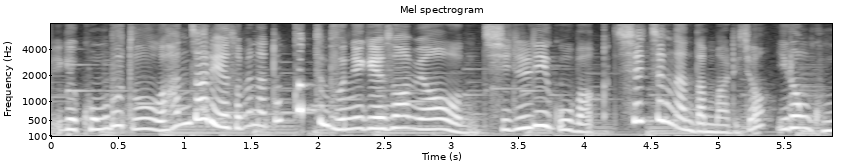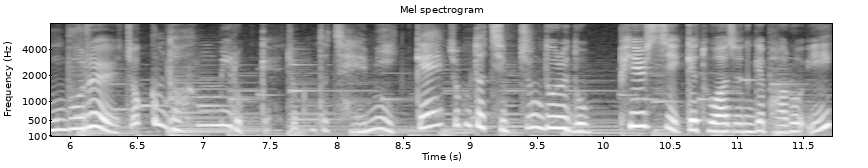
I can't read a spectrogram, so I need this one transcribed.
이게 공부도 한 자리에서 맨날 똑같은 분위기에서 하면 질리고 막 실증 난단 말이죠 이런 공부를 조금 더 흥미롭게 조금 더 재미있게 조금 더 집중도를 높일 수 있게 도와주는 게 바로 이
